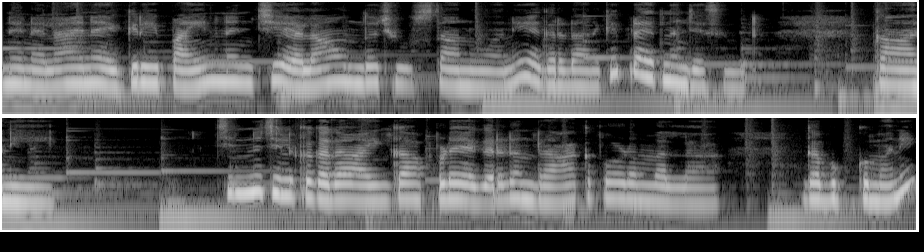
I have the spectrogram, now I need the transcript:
నేను ఎలా అయినా ఎగిరి పైన నుంచి ఎలా ఉందో చూస్తాను అని ఎగరడానికి ప్రయత్నం చేసింది కానీ చిన్న చిలుక కదా ఇంకా అప్పుడే ఎగరడం రాకపోవడం వల్ల గబుక్కుమని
